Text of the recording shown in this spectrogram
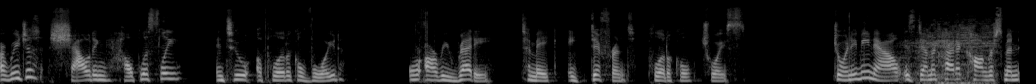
are we just shouting helplessly into a political void? Or are we ready to make a different political choice? Joining me now is Democratic Congressman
